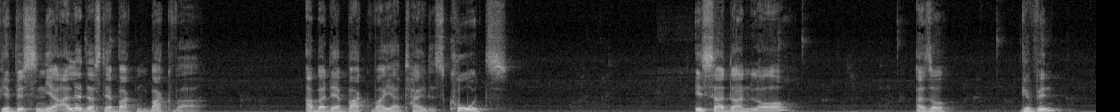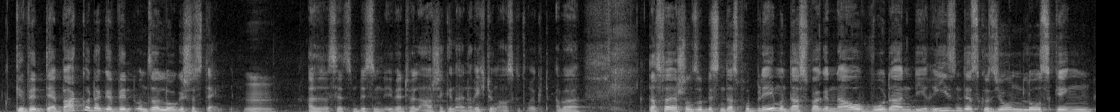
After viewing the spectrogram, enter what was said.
wir wissen ja alle, dass der Bug ein Bug war. Aber der Bug war ja Teil des Codes. Ist er dann Law? Also gewinnt, gewinnt der Bug oder gewinnt unser logisches Denken? Mhm. Also das ist jetzt ein bisschen eventuell arschig in eine Richtung ausgedrückt. Aber das war ja schon so ein bisschen das Problem und das war genau, wo dann die Riesendiskussionen losgingen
